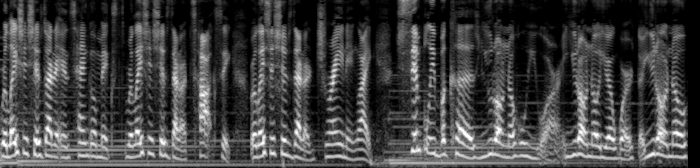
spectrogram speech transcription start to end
relationships that are entanglements, relationships that are toxic, relationships that are draining, like simply because you don't know who you are, you don't know your worth, or you don't know,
